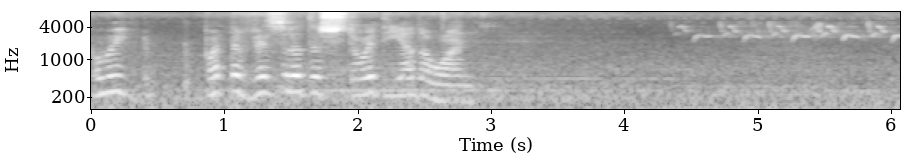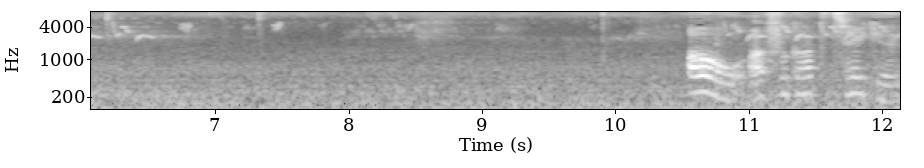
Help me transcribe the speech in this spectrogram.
But we but the visitor destroyed the other one. Oh, I forgot to take it.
